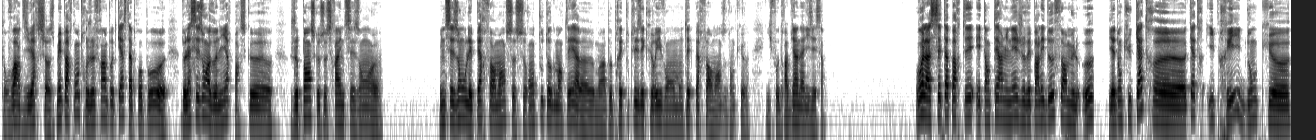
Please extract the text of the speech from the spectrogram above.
pour voir diverses choses. Mais par contre, je ferai un podcast à propos euh, de la saison à venir parce que je pense que ce sera une saison euh, une saison où les performances seront toutes augmentées, à, peu près toutes les écuries vont monter de performance, donc euh, il faudra bien analyser ça. Voilà, cet aparté étant terminé, je vais parler de Formule E. Il y a donc eu 4 quatre, e-prix, donc un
